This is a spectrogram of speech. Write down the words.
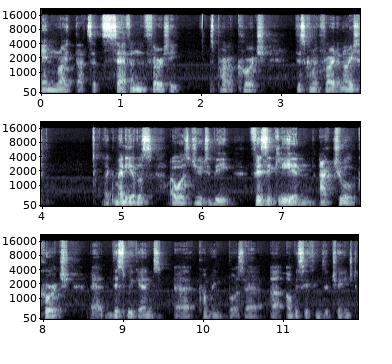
Enright. That's at 7:30 as part of Cúirt this coming Friday night like many of us, I was due to be physically in actual Cúirt uh, this weekend uh, coming, but uh, uh, obviously things have changed.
